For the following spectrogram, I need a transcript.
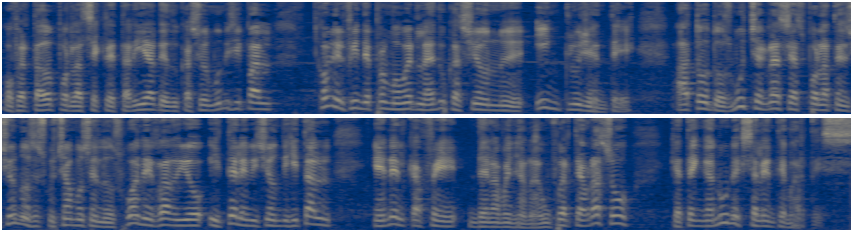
ofertado por la Secretaría de Educación Municipal con el fin de promover la educación eh, incluyente. A todos, muchas gracias por la atención. Nos escuchamos en los Juanes Radio y Televisión Digital en el Café de la Mañana. Un fuerte abrazo, que tengan un excelente martes.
